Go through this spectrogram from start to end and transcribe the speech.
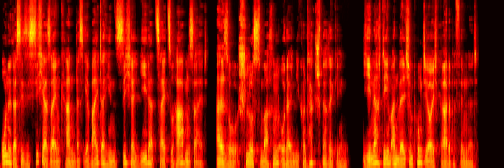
ohne dass sie sich sicher sein kann, dass ihr weiterhin sicher jederzeit zu haben seid. Also Schluss machen oder in die Kontaktsperre gehen. Je nachdem, an welchem Punkt ihr euch gerade befindet.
